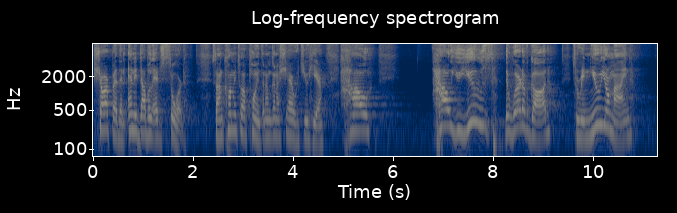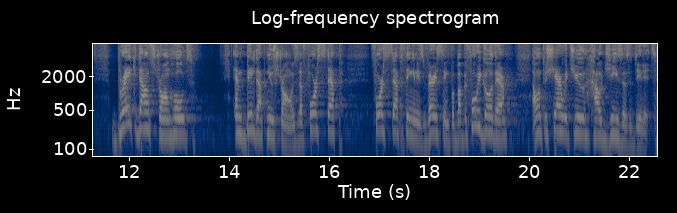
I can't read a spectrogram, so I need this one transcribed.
sharper than any double-edged sword. So I'm coming to a point and I'm going to share with you here how how you use the word of God to renew your mind, break down strongholds and build up new strongholds. It's a four step four step thing and it's very simple. But before we go there, I want to share with you how Jesus did it.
